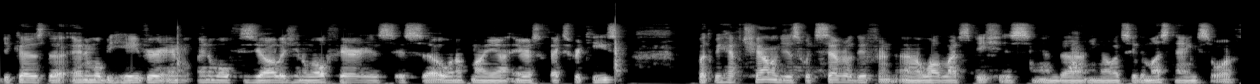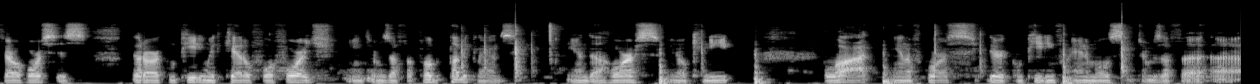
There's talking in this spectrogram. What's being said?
because the animal behavior and animal physiology and welfare is is uh, one of my uh, areas of expertise. But we have challenges with several different uh, wildlife species, and uh, you know, let's say the mustangs or feral horses that are competing with cattle for forage in terms of uh, pub- public lands. And a horse, you know, can eat a lot, and of course, they're competing for animals in terms of uh,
